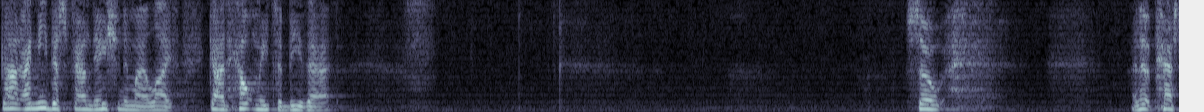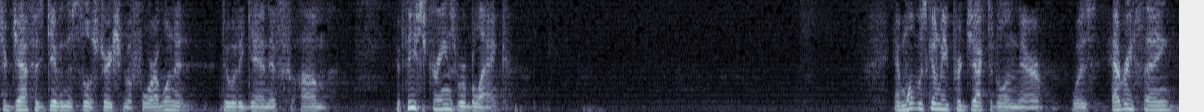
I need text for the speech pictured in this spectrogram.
God, I need this foundation in my life. God, help me to be that. So, I know Pastor Jeff has given this illustration before. I want to do it again. If um, if these screens were blank, and what was going to be projected on there was everything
